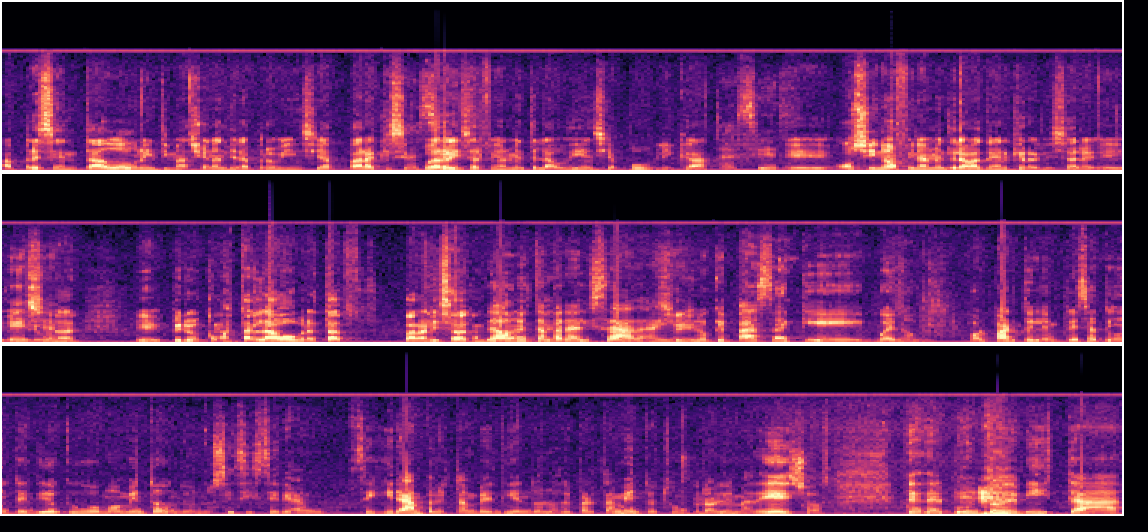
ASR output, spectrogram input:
ha presentado una intimación ante la provincia para que se pueda realizar finalmente la audiencia pública. Así es. Eh, o si no, finalmente la va a tener que realizar eh, el tribunal. Eh, pero, ¿cómo está la obra? ¿Está paralizada completamente? La obra está paralizada. Y Lo que pasa es que, bueno, por parte de la empresa tengo entendido que hubo momentos donde no sé si seguirán, pero están vendiendo los departamentos. Esto es un problema de ellos. Desde el punto de vista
